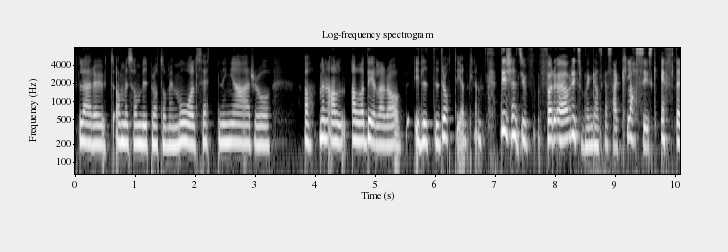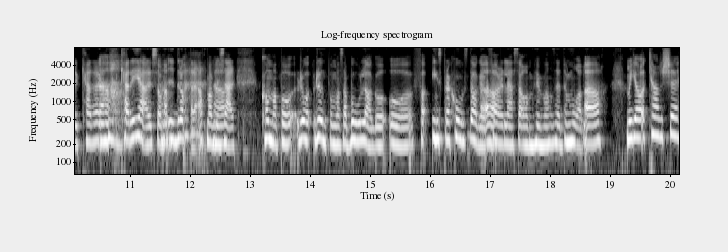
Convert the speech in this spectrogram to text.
lära ut, ja, men som vi pratar om med målsättningar och Ja, men all, alla delar av elitidrott egentligen. Det känns ju för övrigt som en ganska så klassisk efterkarriär ja. som ja. idrottare. Att man blir ja. så här, komma på, runt på massa bolag och, och inspirationsdagar och ja. föreläsa om hur man sätter mål. Ja, men jag kanske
